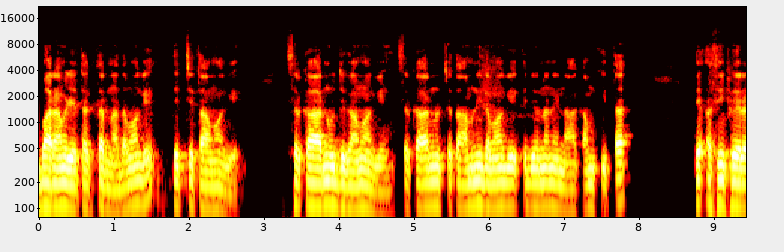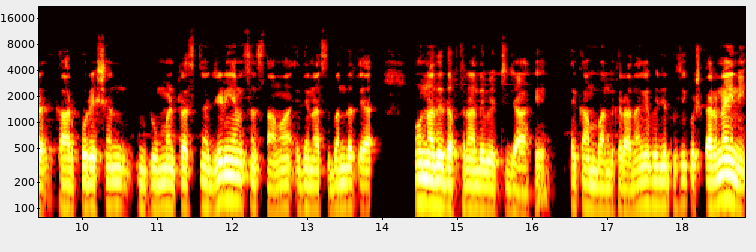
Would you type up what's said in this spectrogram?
12 ਵਜੇ ਤੱਕ ਧਰਨਾ ਦੇਵਾਂਗੇ ਤੇ ਚੇਤਾਵਾਂਗੇ। ਸਰਕਾਰ ਨੂੰ ਜਗਾਵਾਂਗੇ। ਸਰਕਾਰ ਨੂੰ ਚੇਤਾਵਨੀ ਦੇਵਾਂਗੇ ਕਿ ਜੇ ਉਹਨਾਂ ਨੇ ਨਾ ਕੰਮ ਕੀਤਾ ਤੇ ਅਸੀਂ ਫਿਰ ਕਾਰਪੋਰੇਸ਼ਨ, ਇੰਪਰੂਵਮੈਂਟ ਟਰਸਟ ਜਾਂ ਜਿਹੜੀਆਂ ਵੀ ਸੰਸਥਾਵਾਂ ਇਹਦੇ ਨਾਲ ਸੰਬੰਧਿਤ ਆ, ਉਹਨਾਂ ਦੇ ਦਫ਼ਤਰਾਂ ਦੇ ਵਿੱਚ ਜਾ ਕੇ ਤੇ ਕੰਮ ਬੰਦ ਕਰਾ ਦਾਂਗੇ। ਫਿਰ ਜੇ ਤੁਸੀਂ ਕੁਝ ਕਰਨਾ ਹੀ ਨਹੀਂ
